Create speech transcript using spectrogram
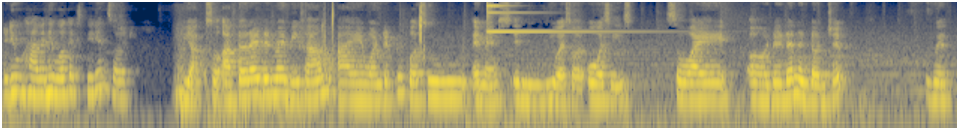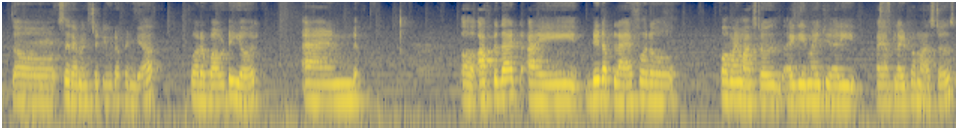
did you have any work experience or? Yeah. So after I did my B Pharm, I wanted to pursue MS in US or overseas. So I uh, did an internship with uh, Serum Institute of India for about a year, and uh, after that I did apply for a for my masters. I gave my GRE. I applied for masters.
